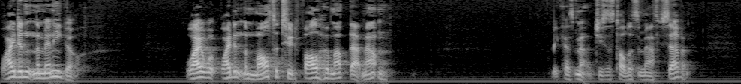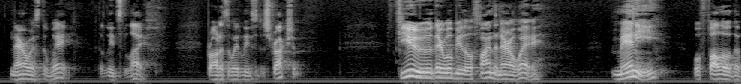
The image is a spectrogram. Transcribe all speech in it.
Why didn't the many go? Why, why didn't the multitude follow him up that mountain? Because Jesus told us in Matthew 7 narrow is the way that leads to life, broad is the way that leads to destruction. Few there will be that will find the narrow way, many will follow the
